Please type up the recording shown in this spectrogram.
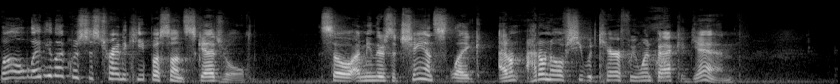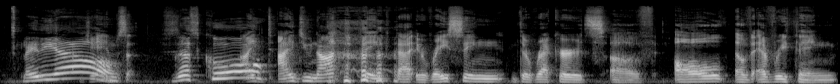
Well, Lady Luck was just trying to keep us on schedule. So, I mean, there's a chance. Like, I don't, I don't know if she would care if we went back again. Lady L! James, Is this cool? I, I do not think that erasing the records of all of everything,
